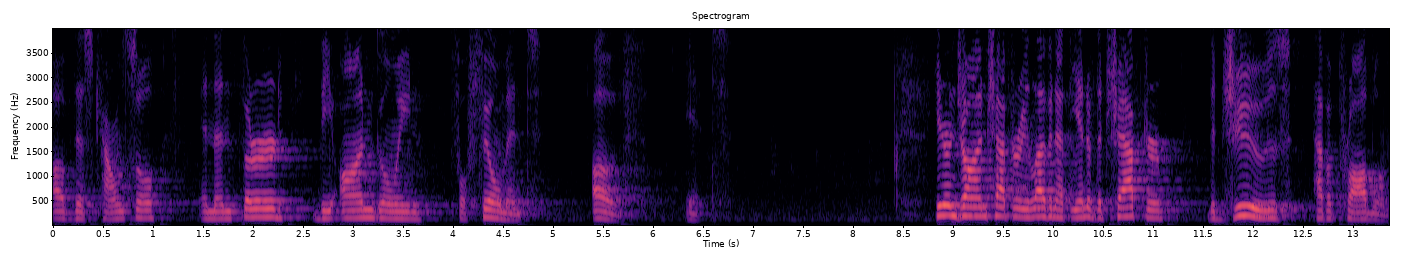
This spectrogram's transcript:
of this counsel. And then third, the ongoing fulfillment of it. Here in John chapter 11, at the end of the chapter, the Jews have a problem.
